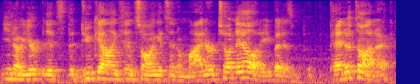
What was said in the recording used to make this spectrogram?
you know it's the Duke Ellington song. It's in a minor tonality, but it's pentatonic.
